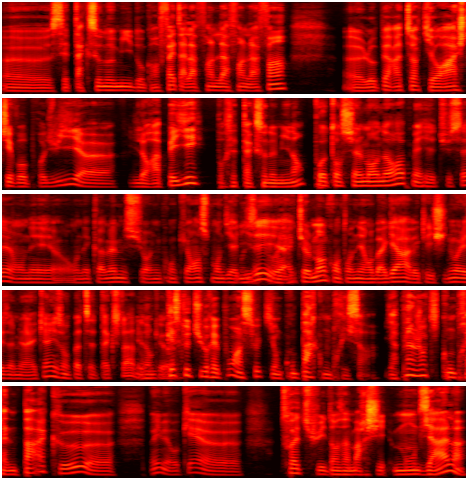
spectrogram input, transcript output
euh, cette taxonomie. Donc en fait, à la fin de la fin de la fin, euh, l'opérateur qui aura acheté vos produits, euh, il l'aura payé pour cette taxonomie, non? Potentiellement en Europe, mais tu sais, on est on est quand même sur une concurrence mondialisée. actuellement, quand on est en bagarre avec les Chinois et les Américains, ils n'ont pas de cette taxe-là. Donc, donc qu'est-ce que tu réponds à ceux qui n'ont pas compris ça? Il y a plein de gens qui comprennent pas que oui, mais ok toi tu es dans un marché mondial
